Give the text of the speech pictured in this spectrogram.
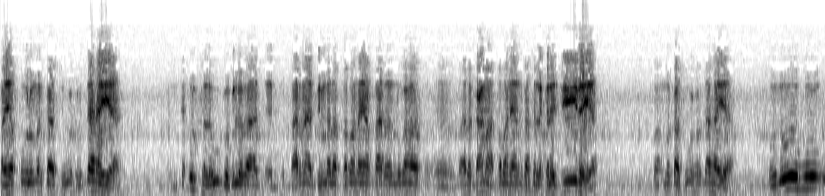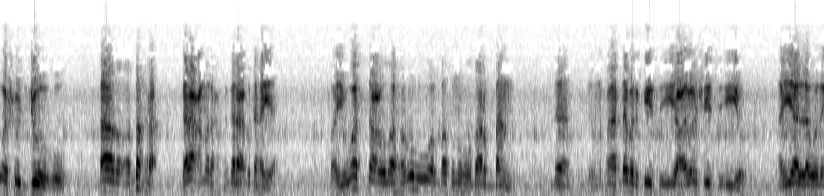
fayaquulu markaasu wuxuu dhahayaa inta dhulka lagu gogloba qaarna adimada qabanayaan qaarna lugaha qaarna gacmaha qabanayaan markaas la kala jiidaya markaasu wuxuu dhahayaa khuduuhu wa shujuuhu qaada oo dahra garaaca madaxa ka garaac buu dhahayaa fayuwasacu dahruhu wa baطnuhu darban muxuaha dhabarkiisa iyo calooshiisa iyo ayaa la wada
